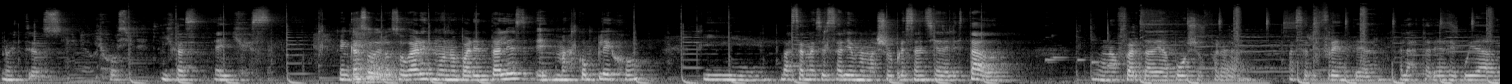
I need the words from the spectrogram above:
nuestros hijos, hijas e hijas. En caso de los hogares monoparentales es más complejo y va a ser necesaria una mayor presencia del Estado, una oferta de apoyos para hacer frente a, las tareas de cuidado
